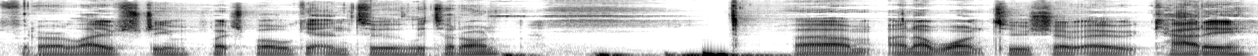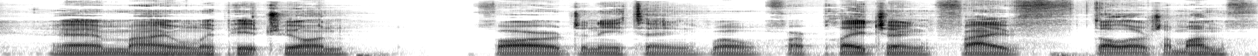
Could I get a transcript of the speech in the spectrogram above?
for our live stream, which we'll get into later on. Um, and I want to shout out Carrie, um, my only Patreon for donating, well, for pledging $5 a month.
